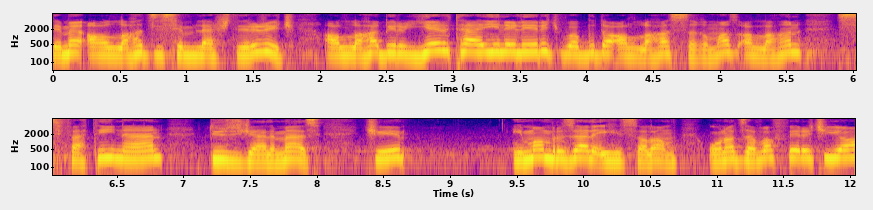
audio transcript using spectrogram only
demək Allahı cisimləşdiririk. Allaha bir yer təyin eləyirik və bu da Allaha sığmaz, Allahın sifəti ilə düz gəlməz ki, İmam Rıza əleyhissalam ona cavab verir ki, ya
